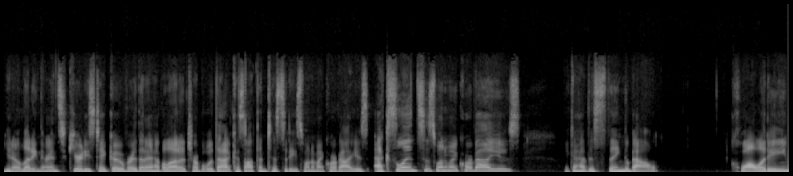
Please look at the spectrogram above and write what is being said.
you know, letting their insecurities take over, that I have a lot of trouble with that because authenticity is one of my core values. Excellence is one of my core values. Like I have this thing about quality.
